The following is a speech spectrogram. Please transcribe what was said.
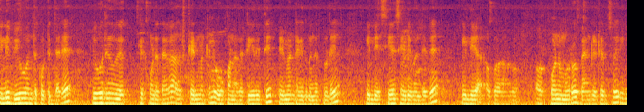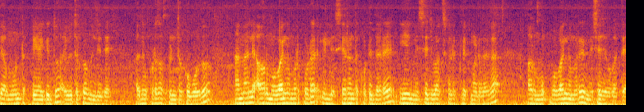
ಇಲ್ಲಿ ವ್ಯೂ ಅಂತ ಕೊಟ್ಟಿದ್ದಾರೆ. ವ್ಯೂ ನೀವು ಕ್ಲಿಕ್ ಮಾಡಿದಾಗ ಅದು ಸ್ಟೇಟ್ಮೆಂಟಲ್ಲಿ ಓಪನ್ ಆಗುತ್ತೆ. ಈ ರೀತಿ ಪೇಮೆಂಟ್ ಆಗಿದೆ ಬಂದಿರುತ್ತೆ ನೋಡಿ. ಇಲ್ಲಿ ಸಿ ಎಸ್ ಐ ಡಿ ಬಂದಿದೆ. ಇಲ್ಲಿ ಅವ- ಅವ್ರ ಫೋನ್ ನಂಬರು ಬ್ಯಾಂಕ್ ಡೀಟೇಲ್ಸು ಇಲ್ಲಿ ಅಮೌಂಟ್ ಪೇ ಆಗಿದ್ದು ಐವತ್ತು ರೂಪಾಯಿ ಬಂದಿದೆ. ಅದನ್ನು ಕೂಡ ಪ್ರಿಂಟ್ ತಗೋಬೋದು. ಆಮೇಲೆ ಅವ್ರ ಮೊಬೈಲ್ ನಂಬರ್ ಕೂಡ ಇಲ್ಲಿ ಸೇರ್ ಅಂತ ಕೊಟ್ಟಿದ್ದಾರೆ. ಈ ಮೆಸೇಜ್ ಬಾಕ್ಸ್ ಮೇಲೆ ಕ್ಲಿಕ್ ಮಾಡಿದಾಗ ಅವ್ರ ಮೊಬೈಲ್ ನಂಬರ್ಗೆ ಮೆಸೇಜ್ ಹೋಗುತ್ತೆ.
